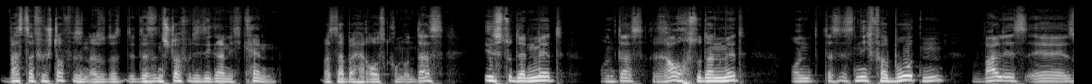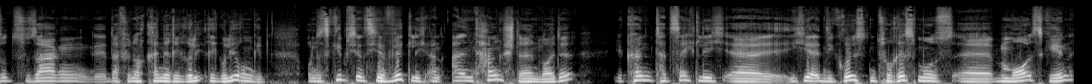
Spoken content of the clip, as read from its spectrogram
was da für Stoffe sind. Also das, das sind Stoffe, die sie gar nicht kennen, was dabei herauskommt. Und das isst du dann mit und das rauchst du dann mit und das ist nicht verboten, weil es äh, sozusagen äh, dafür noch keine Regulierung gibt. Und es gibt es jetzt hier wirklich an allen Tankstellen, Leute. Ihr könnt tatsächlich äh, hier in die größten Tourismus-Malls gehen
